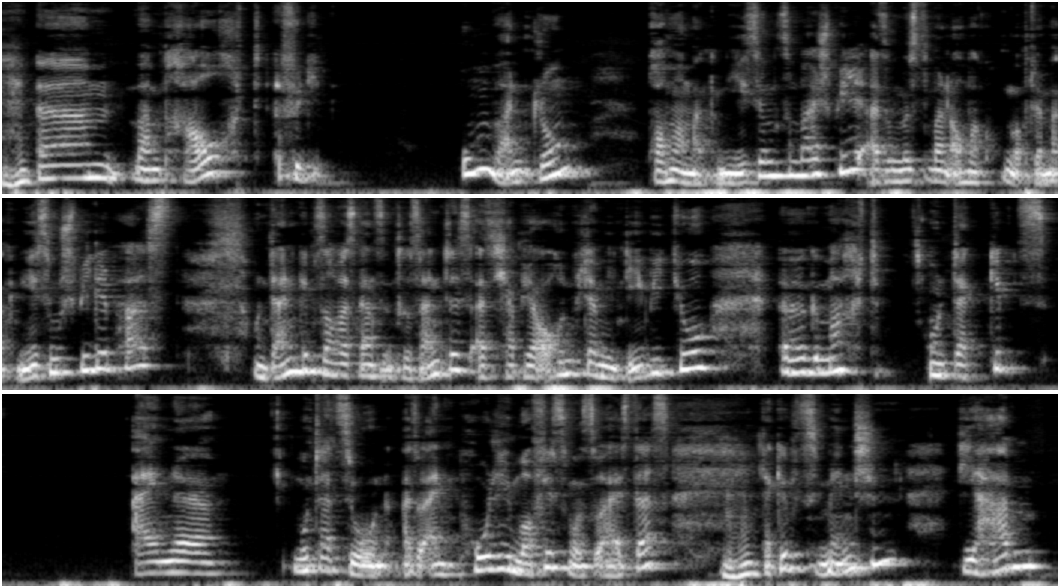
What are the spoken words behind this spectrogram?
Mhm. Ähm, man braucht für die Umwandlung braucht man Magnesium zum Beispiel. Also müsste man auch mal gucken, ob der Magnesiumspiegel passt. Und dann gibt's noch was ganz Interessantes. Also ich habe ja auch ein Vitamin D-Video äh, gemacht und da gibt's eine Mutation, also ein Polymorphismus, so heißt das. Mhm. Da gibt's Menschen, die haben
